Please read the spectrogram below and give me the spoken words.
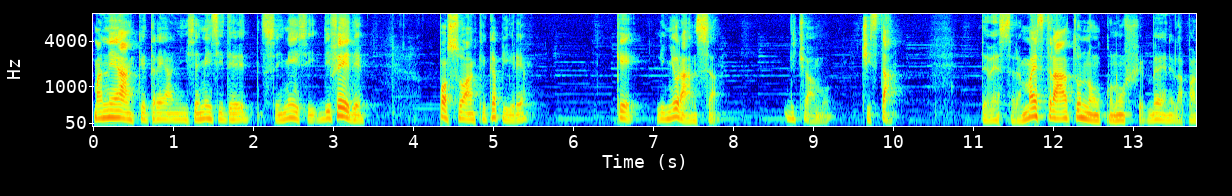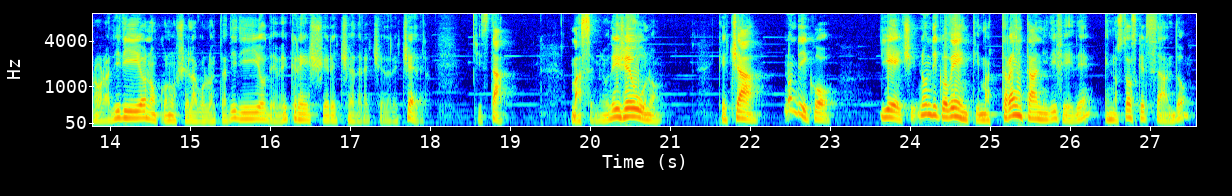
ma neanche tre anni, sei mesi, de, sei mesi di fede, posso anche capire che l'ignoranza, diciamo, ci sta. Deve essere ammaestrato, non conosce bene la parola di Dio, non conosce la volontà di Dio, deve crescere, eccetera, eccetera, eccetera. Ci sta. Ma se me lo dice uno che ha, non dico 10, non dico 20, ma 30 anni di fede, e non sto scherzando,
